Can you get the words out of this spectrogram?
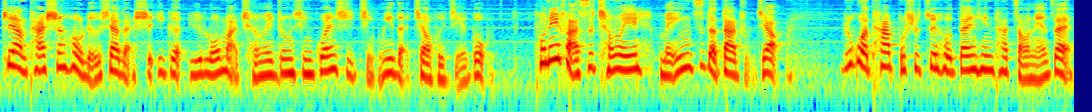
这样他身后留下的是一个与罗马权威中心关系紧密的教会结构。普尼法斯成为美因兹的大主教。如果他不是最后担心他早年在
